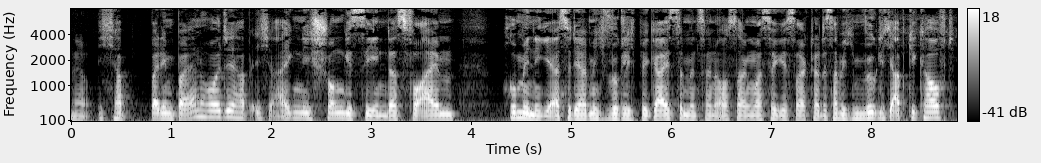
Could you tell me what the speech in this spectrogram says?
ja. Ich habe bei den Bayern heute habe ich eigentlich schon gesehen, dass vor allem Rummenigge, also der hat mich wirklich begeistert mit seinen Aussagen, was er gesagt hat. Das habe ich ihm wirklich abgekauft.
